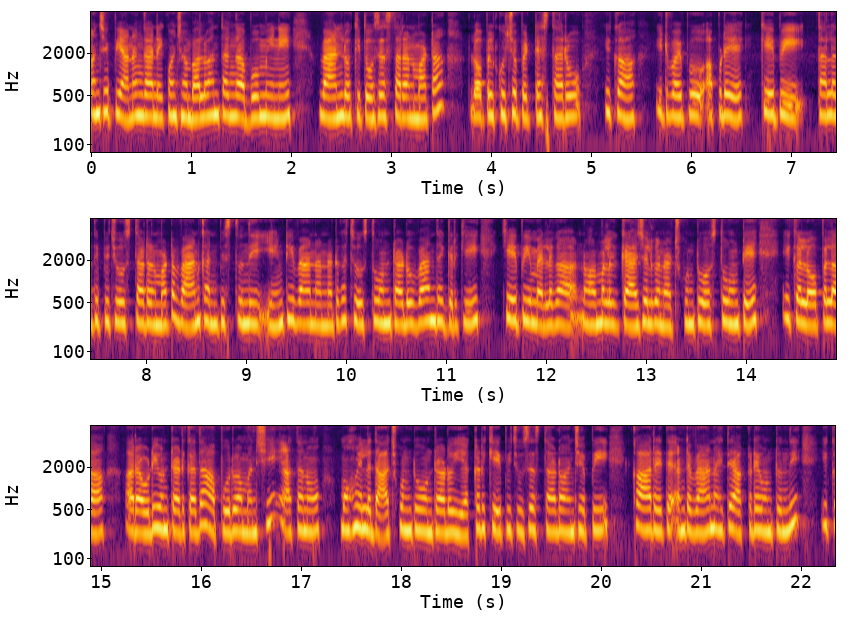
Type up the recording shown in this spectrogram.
అని చెప్పి అనగానే కొంచెం బలవంతంగా భూమిని వ్యాన్లోకి తోసేస్తారనమాట లోపల కూర్చోపెట్టేస్తారు. ఇక ఇటువైపు అప్పుడే కేపీ తల తిప్పి చూస్తాడనమాట వ్యాన్ కనిపిస్తుంది. ఏంటి వ్యాన్? అన్నట్టుగా చూస్తూ ఉంటాడు. వ్యాన్ దగ్గరికి కేపీ మెల్లగా నార్మల్గా క్యాజువల్గా నడుచుకుంటూ వస్తూ ఉంటే ఇక లోపల ఆ రౌడీ ఉంటాడు కదా ఆ పూర్వ మనిషి అతను మొహం ఇలా దాచుకుంటూ ఉంటాడు. ఎక్కడ కేపీ చూసేస్తాడు అని చెప్పి కార్ అయితే అంటే వ్యాన్ అయితే అక్కడే ఉంటుంది. ఇక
